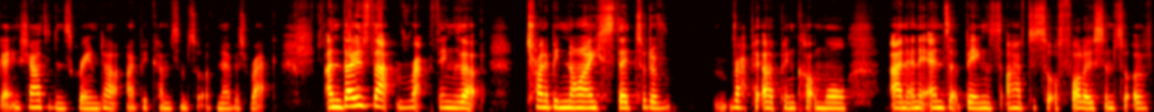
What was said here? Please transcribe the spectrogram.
Getting shouted and screamed at, I become some sort of nervous wreck. And those that wrap things up, trying to be nice, they'd sort of wrap it up in cotton wool and, and it ends up being I have to sort of follow some sort of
